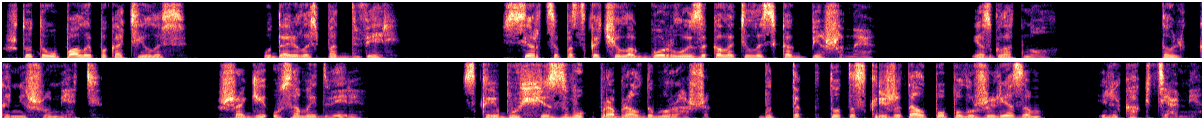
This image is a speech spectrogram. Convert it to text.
Что-то упало и покатилось, ударилось под дверь. Сердце подскочило к горлу и заколотилось, как бешеное. Я сглотнул. Только не шуметь. Шаги у самой двери. Скребущий звук пробрал до мурашек, будто кто-то скрежетал по полу железом или когтями.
